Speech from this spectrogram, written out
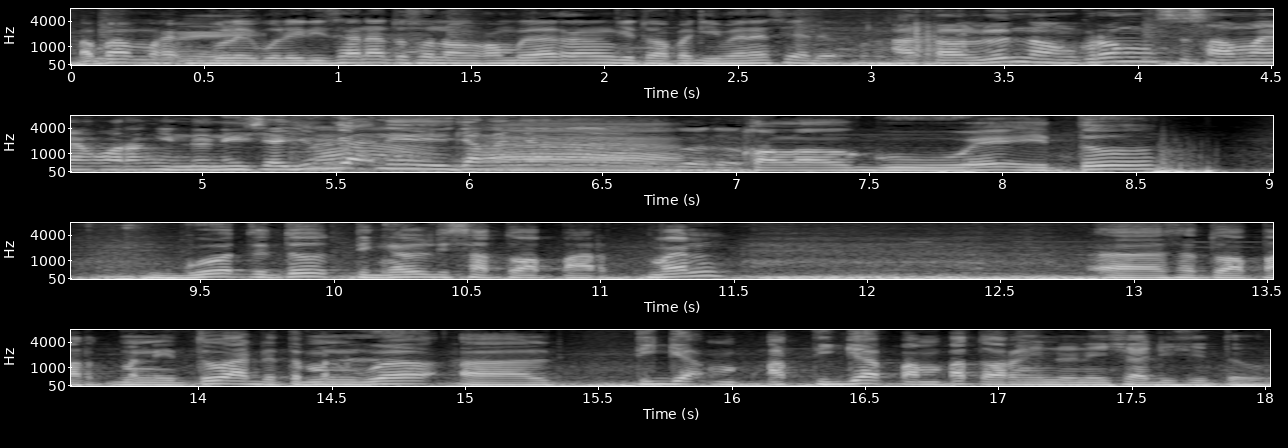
apa Boleh. boleh-boleh di sana terus lo nongkrong bareng gitu. Apa gimana sih ada? Atau lu nongkrong sesama yang orang Indonesia juga Nah. nih jangan-jangan. Nah, Gua tuh. kalau gue itu gue waktu itu tinggal di satu apartemen. Eh, satu apartemen itu ada temen gue eh, tiga empat tiga apa empat orang Indonesia di situ.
